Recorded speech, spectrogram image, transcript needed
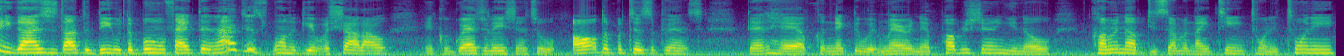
right, you guys, it's Dr. D with the Boom Factor, and I just want to give a shout out and congratulations to all the participants that have connected with Marinette Publishing. You know, coming up December 19, 2020,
